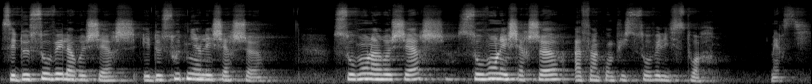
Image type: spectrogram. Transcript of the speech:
c'est de sauver la recherche et de soutenir les chercheurs. Sauvons la recherche, sauvons les chercheurs afin qu'on puisse sauver l'histoire. Merci.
